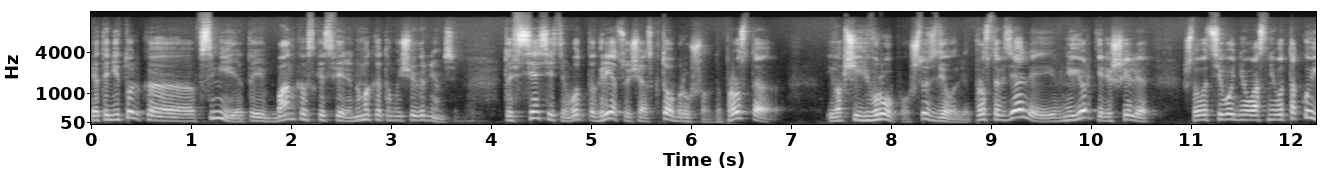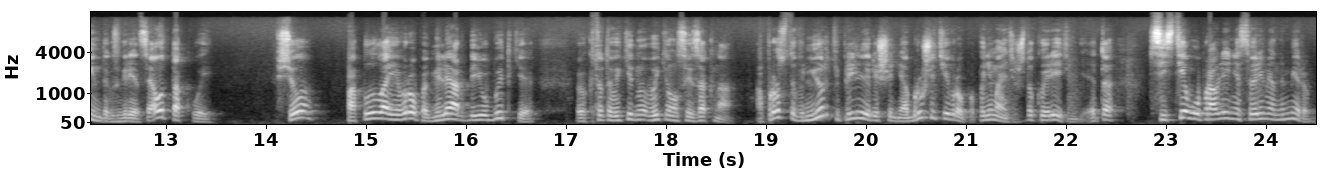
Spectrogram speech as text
это не только в СМИ, это и в банковской сфере, но мы к этому еще вернемся. То есть вся система. Вот Грецию сейчас кто обрушил? Да просто и вообще Европу. Что сделали? Просто взяли и в Нью-Йорке решили, что вот сегодня у вас не вот такой индекс Греции, а вот такой. Все. Поплыла Европа, миллиарды и убытки. Кто-то выкинул, выкинулся из окна. А просто в Нью-Йорке приняли решение обрушить Европу. Понимаете, что такое рейтинги? Это система управления современным миром,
